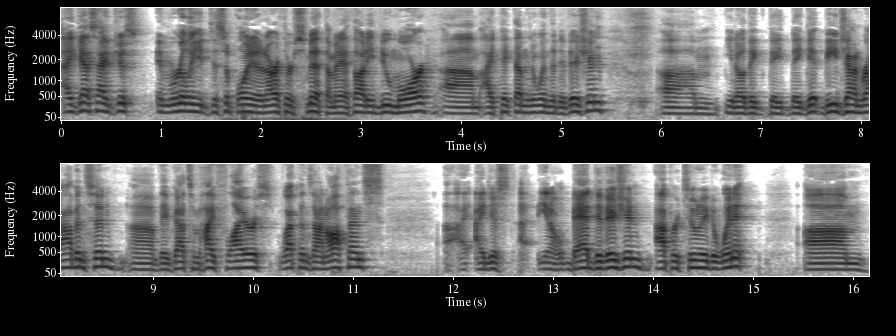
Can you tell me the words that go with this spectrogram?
I guess I just am really disappointed in Arthur Smith. I mean, I thought he'd do more. Um, I picked them to win the division. Um, you know, they, they, they get Bijan Robinson. Uh, they've got some high flyers, weapons on offense. I, I, just, you know, bad division, opportunity to win it. Um,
